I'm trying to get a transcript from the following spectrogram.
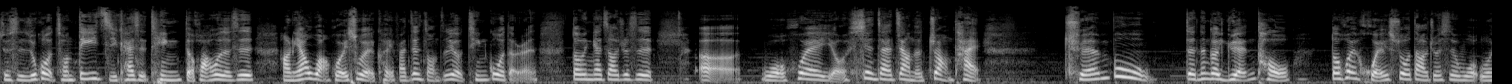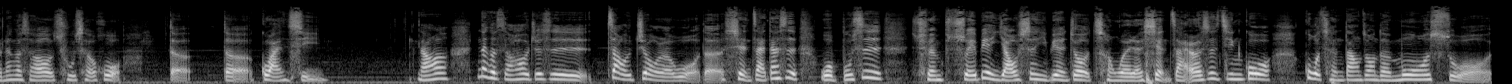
就是如果从第一集开始听的话，或者是好，你要往回溯也可以，反正总之有听过的人都应该知道，就是呃，我会有现在这样的状态，全部的那个源头都会回溯到，就是我我那个时候出车祸。的的关系，然后那个时候就是造就了我的现在，但是我不是全随便摇身一变就成为了现在，而是经过过程当中的摸索、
